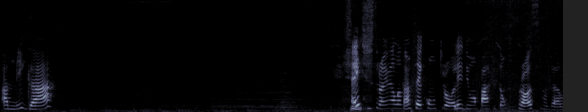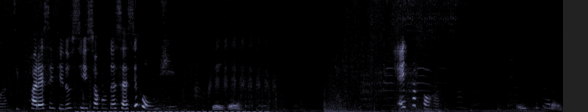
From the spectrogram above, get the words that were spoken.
Amiga. É estranho ela não ter controle de uma parte tão próxima dela. Tipo, faria sentido se isso acontecesse longe. Pois é. Eita porra. Eita caralho.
